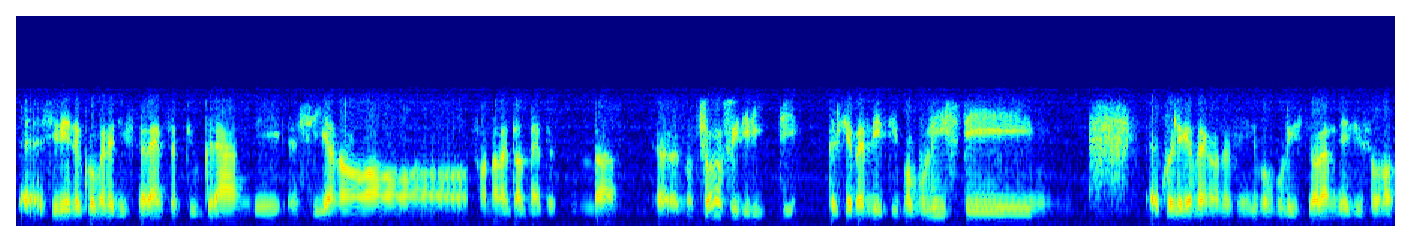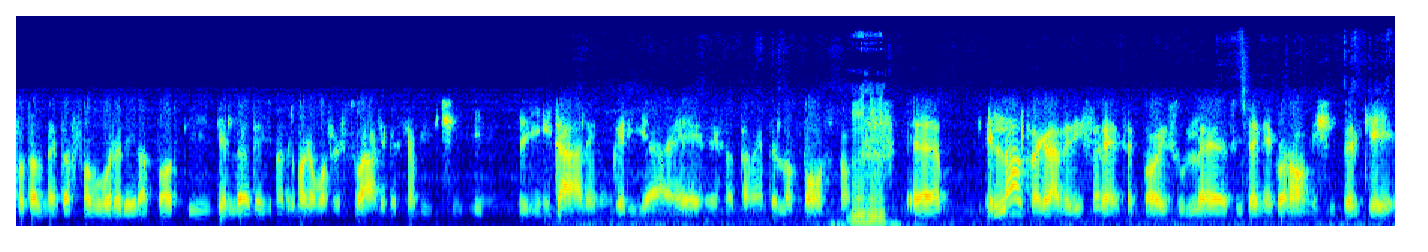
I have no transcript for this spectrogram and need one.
eh, si vede come le differenze più grandi siano fondamentalmente sul, eh, non solo sui diritti, perché per dirti i populisti quelli che vengono definiti populisti olandesi sono totalmente a favore dei rapporti del, degli matrimoni omosessuali, per capirci. In, in, Italia, in Ungheria è esattamente l'opposto. Mm-hmm. Eh, e l'altra grande differenza è poi sulle, sui temi economici, perché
